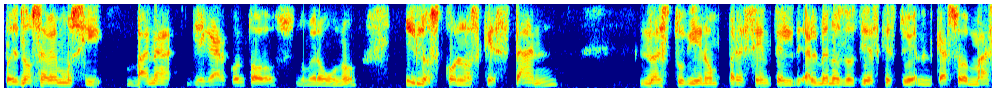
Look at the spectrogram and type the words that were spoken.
pues no sabemos si van a llegar con todos, número uno, y los con los que están no estuvieron presentes, al menos los días que estuvieron, el caso más,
